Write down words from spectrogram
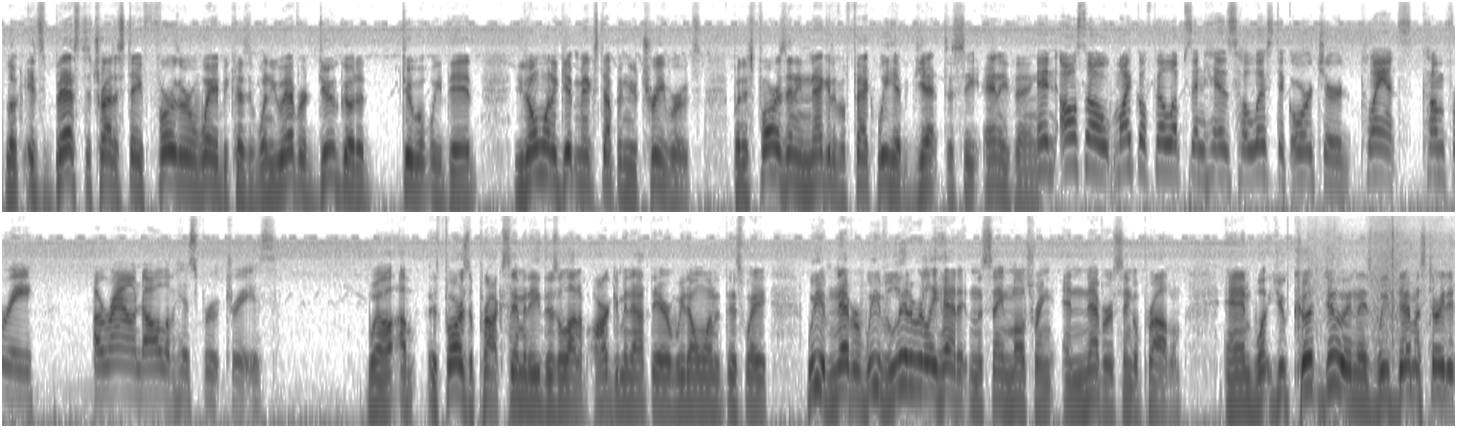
Look, it's best to try to stay further away because when you ever do go to do what we did, you don't want to get mixed up in your tree roots. But as far as any negative effect, we have yet to see anything. And also, Michael Phillips in his holistic orchard plants comfrey around all of his fruit trees. Well, um, as far as the proximity, there's a lot of argument out there. We don't want it this way. We have never, we've literally had it in the same mulch ring and never a single problem. And what you could do, and as we've demonstrated,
